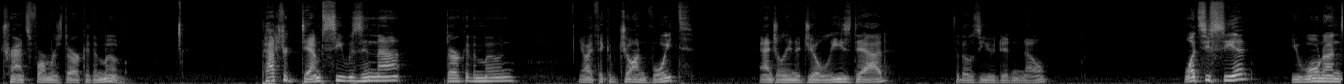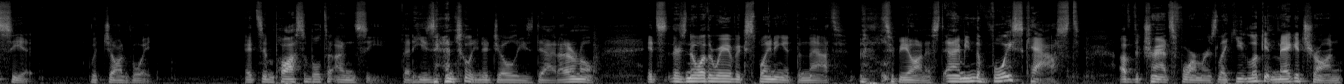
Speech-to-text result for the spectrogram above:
Transformers: Dark of the Moon. Patrick Dempsey was in that Dark of the Moon. You know, I think of Jon Voight, Angelina Jolie's dad. For those of you who didn't know, once you see it, you won't unsee it with Jon Voight. It's impossible to unsee that he's Angelina Jolie's dad. I don't know. It's there's no other way of explaining it than that, to be honest. And I mean the voice cast of the Transformers. Like you look at Megatron,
